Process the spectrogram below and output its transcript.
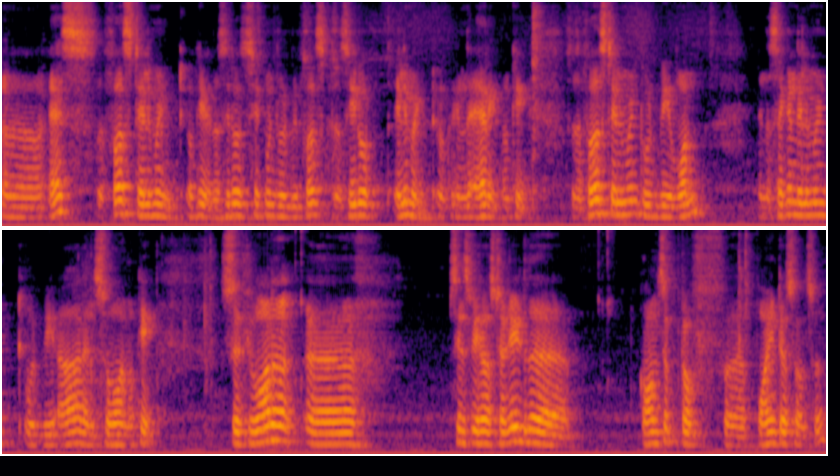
uh, s the first element. Okay, the zeroth statement would be first zeroth element okay, in the array. Okay, so the first element would be one, and the second element would be r, and so on. Okay, so if you wanna since we have studied the concept of uh, pointers also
